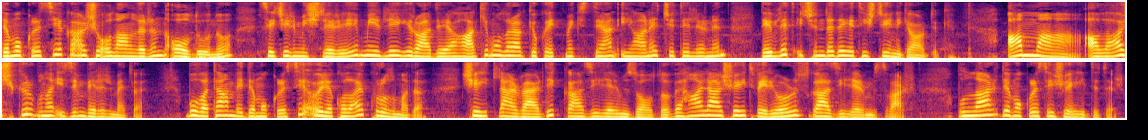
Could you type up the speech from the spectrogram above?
Demokrasiye karşı olanların olduğunu, seçilmişleri milli iradeye hakim olarak yok etmek isteyen ihanet çetelerinin devlet içinde de yetiştiğini gördük. Ama Allah'a şükür buna izin verilmedi. Bu vatan ve demokrasi öyle kolay kurulmadı. Şehitler verdik, gazilerimiz oldu ve hala şehit veriyoruz, gazilerimiz var. Bunlar demokrasi şehididir.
